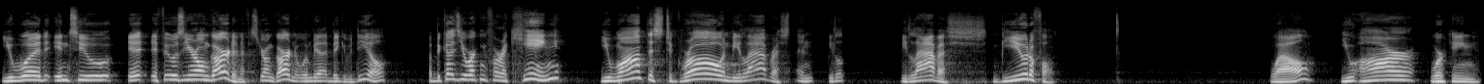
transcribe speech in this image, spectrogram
you would into it if it was in your own garden. If it's your own garden, it wouldn't be that big of a deal. But because you're working for a king, you want this to grow and be lavish and be, be lavish, beautiful. Well, you are working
